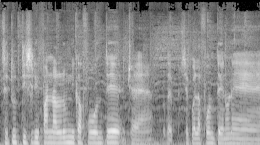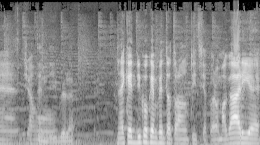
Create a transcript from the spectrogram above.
se tutti si rifanno all'unica fonte cioè se quella fonte non è diciamo attendibile non è che dico che ha inventato la notizia, però magari è,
